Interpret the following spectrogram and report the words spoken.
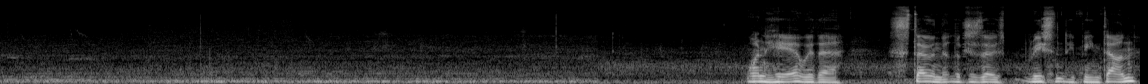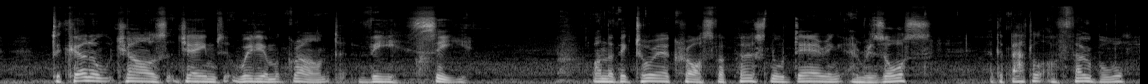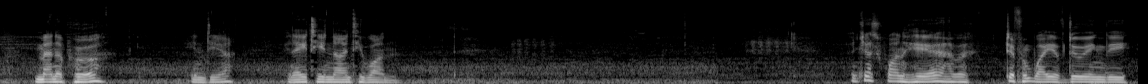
One here with a stone that looks as though it's recently been done to Colonel Charles James William Grant VC won the Victoria Cross for personal daring and resource at the Battle of Thoubal, Manipur, India in 1891. And just one here of a different way of doing the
